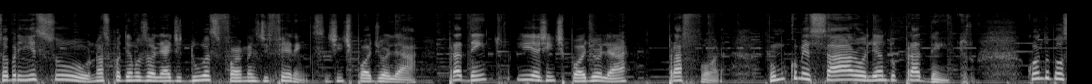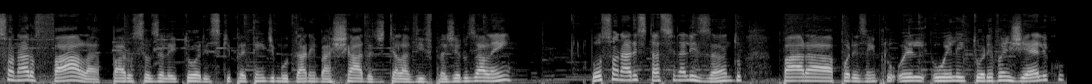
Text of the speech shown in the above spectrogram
Sobre isso, nós podemos olhar de duas formas diferentes. A gente pode olhar para dentro e a gente pode olhar para fora. Vamos começar olhando para dentro. Quando Bolsonaro fala para os seus eleitores que pretende mudar a embaixada de Tel Aviv para Jerusalém, Bolsonaro está sinalizando para, por exemplo, o eleitor evangélico,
